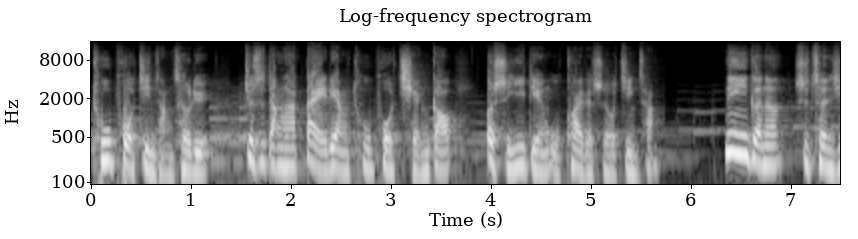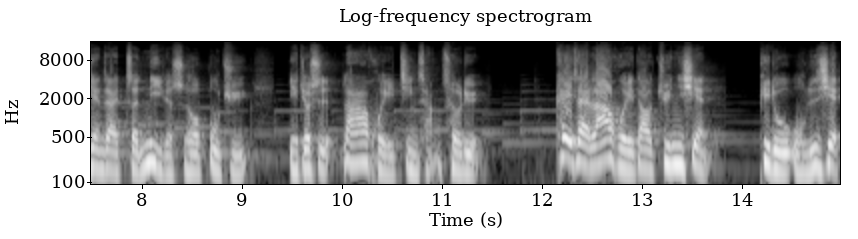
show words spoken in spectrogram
突破进场策略，就是当它带量突破前高二十一点五块的时候进场；另一个呢是趁现在整理的时候布局，也就是拉回进场策略，可以在拉回到均线，譬如五日线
